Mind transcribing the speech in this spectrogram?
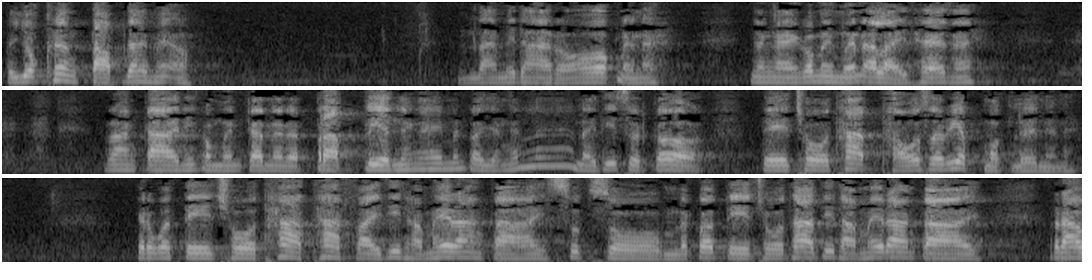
ไปยกเครื่องตับได้ไหมเอาได้ไม่ได้หรอกนะนะ ยังไงก็ไม่เหมือนอะไรแท้ไหมร่างกายนี่ก็เหมือนกันนะปรับเปลี่ยนยังไงมันก็อย่างนั้นแหละในที่สุดก็เตโชธาตุเผาเสเรียบหมดเลยเนี่ยนะเรียกว่าเตโชธาตุธาตุไฟที่ทำให้ร่างกายสุดโทมแล้วก็เตโชธาตุที่ทำให้ร่างกายเร่า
